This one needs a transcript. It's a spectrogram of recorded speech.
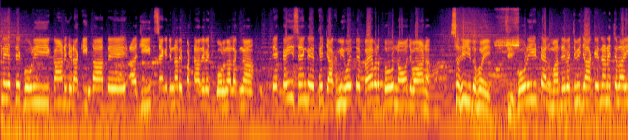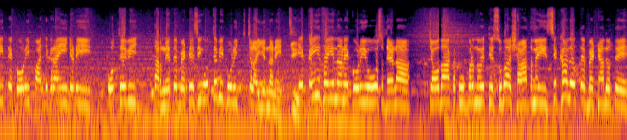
ਨੇ ਇੱਥੇ ਗੋਲੀ ਕਾਂਡ ਜਿਹੜਾ ਕੀਤਾ ਤੇ ਅਜੀਤ ਸਿੰਘ ਜਿਨ੍ਹਾਂ ਦੇ ਪੱਟਾਂ ਦੇ ਵਿੱਚ ਗੋਲੀਆਂ ਲੱਗੀਆਂ ਤੇ ਕਈ ਸਿੰਘ ਇੱਥੇ ਜ਼ਖਮੀ ਹੋਏ ਤੇ ਬਹਿਬਲ ਦੋ ਨੌਜਵਾਨ ਸ਼ਹੀਦ ਹੋਏ। ਗੋਲੀ ਢਲਮਾ ਦੇ ਵਿੱਚ ਵੀ ਜਾ ਕੇ ਇਹਨਾਂ ਨੇ ਚਲਾਈ ਤੇ ਗੋਲੀ ਪੰਜ ਗਰਾਈ ਜਿਹੜੀ ਉੱਥੇ ਵੀ ਧਰਨੇ ਤੇ ਬੈਠੇ ਸੀ ਉੱਥੇ ਵੀ ਗੋਲੀ ਚਲਾਈ ਇਹਨਾਂ ਨੇ। ਇਹ ਕਈ ਥਾਈ ਇਹਨਾਂ ਨੇ ਗੋਲੀ ਉਸ ਦਿਨ 14 ਅਕਤੂਬਰ ਨੂੰ ਇੱਥੇ ਸਵੇਰ ਸ਼ਾਂਤਮਈ ਸਿੱਖਾਂ ਦੇ ਉੱਤੇ ਬੈਠਿਆਂ ਦੇ ਉੱਤੇ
